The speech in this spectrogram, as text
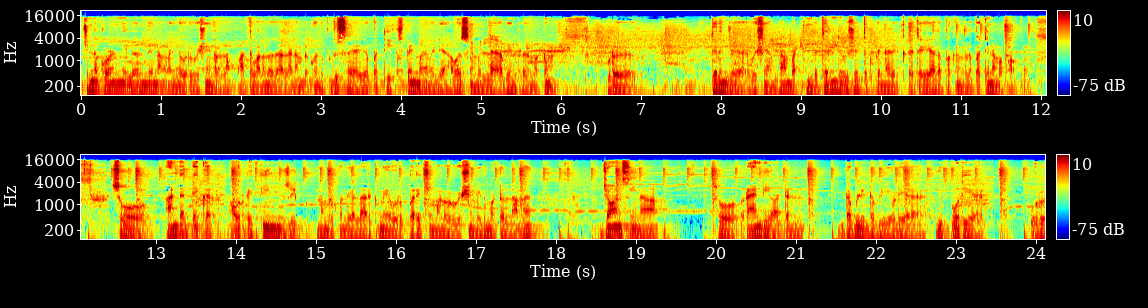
சின்ன குழந்தையிலேருந்து நம்ம இந்த ஒரு விஷயங்கள்லாம் பார்த்து வளர்ந்ததால் நம்மளுக்கு வந்து புதுசாக இதை பற்றி எக்ஸ்பிளைன் பண்ண வேண்டிய அவசியம் இல்லை அப்படின்றது மட்டும் ஒரு தெரிஞ்ச விஷயம்தான் பட் இந்த தெரிஞ்ச விஷயத்துக்கு பின்னாடி இருக்கிற தெரியாத பக்கங்களை பற்றி நம்ம பார்ப்போம். ஸோ அண்டர்டேக்கர் அவருடைய தீம் மியூசிக் நம்மளுக்கு வந்து எல்லாருக்குமே ஒரு பரிச்சயமான ஒரு விஷயம். இது மட்டும் இல்லாமல் John Cena so Randy Orton டபிள்யூடபிள்யூடைய இப்போதைய ஒரு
